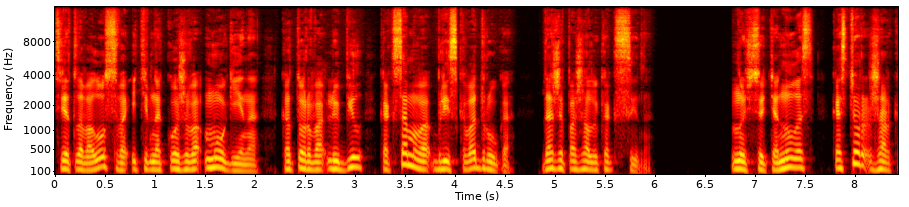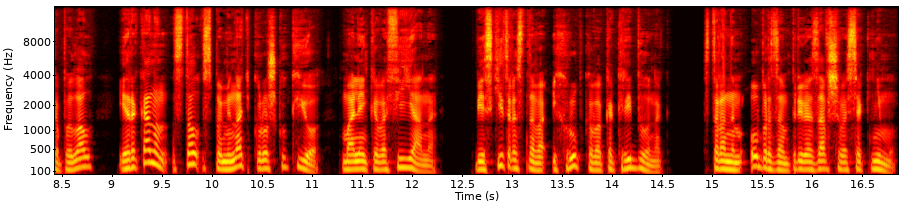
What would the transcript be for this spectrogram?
Светловолосого и темнокожего Могиена, которого любил как самого близкого друга, даже, пожалуй, как сына. Ночь все тянулась, костер жарко пылал, и Раканан стал вспоминать крошку Кьо, маленького Фияна, бесхитростного и хрупкого, как ребенок, странным образом привязавшегося к нему.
